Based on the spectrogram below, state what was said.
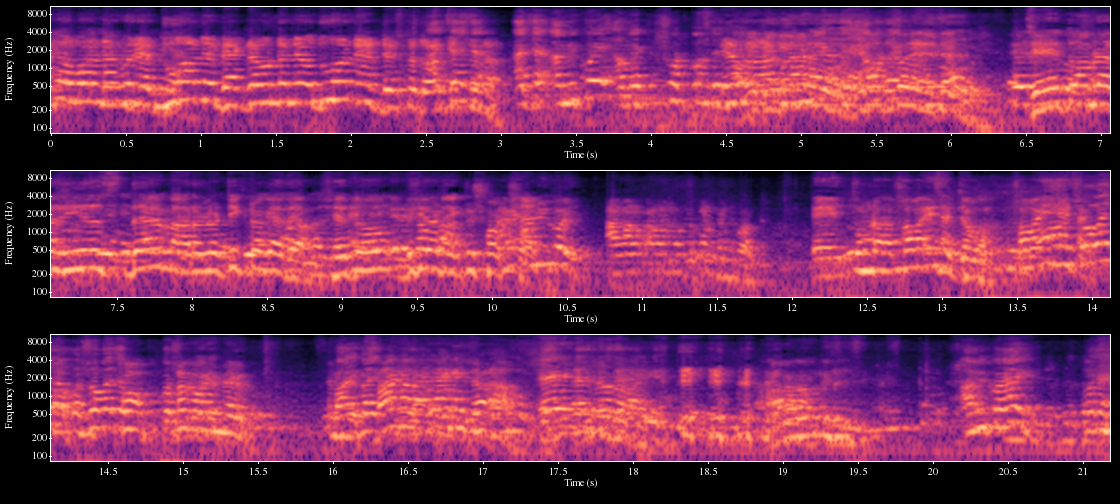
এত বড় না করে দুয়ানের ব্যাকগ্রাউন্ডটা নেও দুয়ানের অ্যাড্রেসটা দাও কিছু না আমি কই আমি একটা শর্ট কন্টেন্ট শর্ট করে এটা যেহেতু আমরা রিলস দেম আর হলো টিকটকে দেম সেহেতু ভিডিওটা একটু শর্ট আমি কই আমার আমার মতো কন্টেন্ট কর এই তোমরা সবাই এসে যাও সবাই এসে সবাই যাব, সবাই। সব সবাই মেয়ে ভাই ভাই দিন, দিন, দিন, দিন, দিন, ভাই। ভাই বাচ্চা ছেলেরা এই দিকটা। আমি কই কোনে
